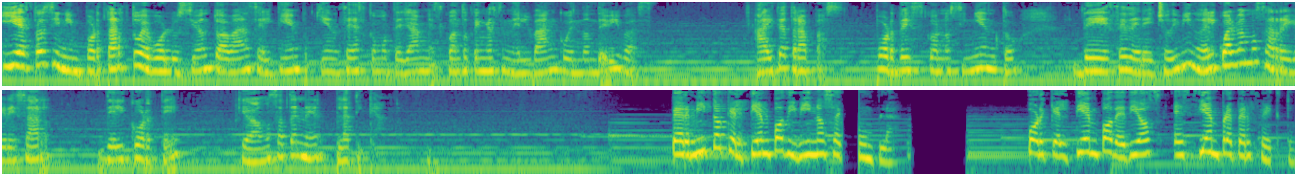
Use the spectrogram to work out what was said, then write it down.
Y esto sin importar tu evolución, tu avance, el tiempo, quién seas, cómo te llames, cuánto tengas en el banco, en donde vivas. Ahí te atrapas por desconocimiento de ese derecho divino, del cual vamos a regresar del corte que vamos a tener platicando. Permito que el tiempo divino se cumpla, porque el tiempo de Dios es siempre perfecto.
